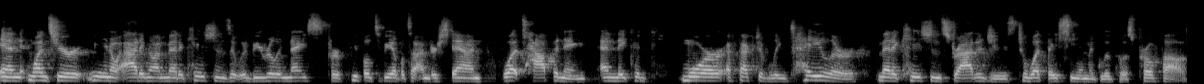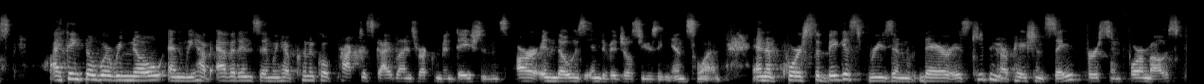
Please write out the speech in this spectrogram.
And once you're, you know, adding on medications, it would be really nice for people to be able to understand what's happening and they could more effectively tailor medication strategies to what they see in the glucose profiles. I think though where we know and we have evidence and we have clinical practice guidelines recommendations are in those individuals using insulin. And of course, the biggest reason there is keeping our patients safe first and foremost,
